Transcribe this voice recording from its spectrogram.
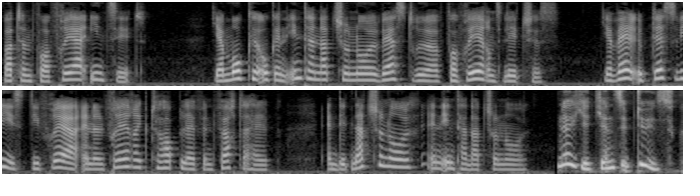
wat em vor Freier inzieht. Ja moke ook en international Verstrüer vor Freierens Liedjes. Jawel op des wies die Freier en Freierig te hop leven help. En dit national en international. Ne Jitjens üb Düsk.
